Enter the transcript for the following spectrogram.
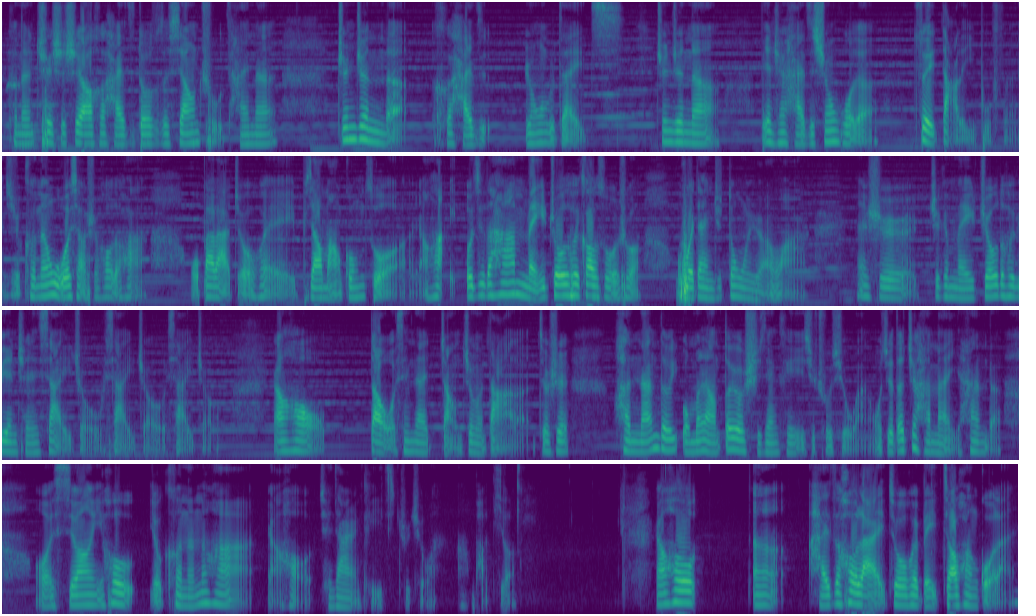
可能确实是要和孩子多多的相处，才能真正的和孩子融入在一起，真正的变成孩子生活的最大的一部分。就是可能我小时候的话，我爸爸就会比较忙工作，然后我记得他每一周都会告诉我说，我会带你去动物园玩。但是这个每一周都会变成下一周、下一周、下一周，然后到我现在长这么大了，就是很难得我们俩都有时间可以一起出去玩。我觉得这还蛮遗憾的。我希望以后有可能的话，然后全家人可以一起出去玩啊，跑题了。然后，嗯，孩子后来就会被交换过来，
